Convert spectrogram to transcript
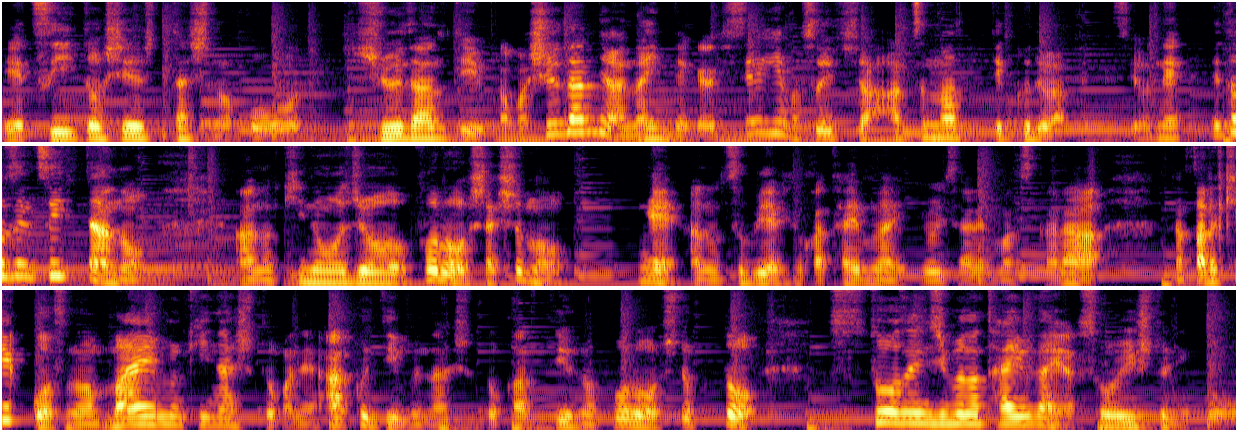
えツイートしてる人たちのこう、集団っていうか、まあ、集団ではないんだけど、実際に言えばそういう人は集まってくるわけですよね。で、当然ツイッターの、あの、機能上、フォローした人のね、あの、つぶやきとかタイムラインに表示されますから、だから結構その前向きな人とかね、アクティブな人とかっていうのをフォローしとくと、当然自分のタイムラインはそういう人にこう、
